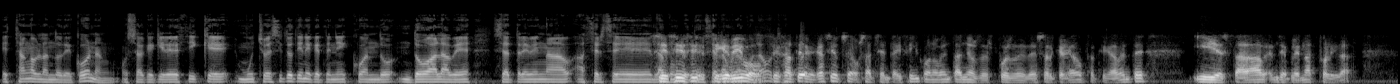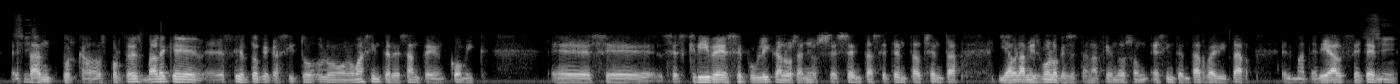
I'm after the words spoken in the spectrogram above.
están hablando de Conan. O sea, que quiere decir que mucho éxito tiene que tener cuando dos a la vez se atreven a hacerse la sí, competencia. Sí, sí, sigue vivo. Fíjate, casi o sea, 85, 90 años después de, ser creado prácticamente y está de plena actualidad. Están pues cada dos por tres. Vale que es cierto que casi todo lo, más interesante en cómic eh, se, se, escribe, se publica en los años 60, 70, 80 y ahora mismo lo que se están haciendo son, es intentar reeditar el material FETEN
